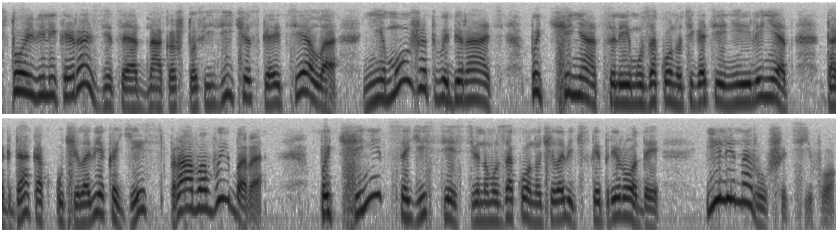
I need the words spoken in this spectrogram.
с той великой разницей, однако, что физическое тело не может выбирать, подчиняться ли ему закону тяготения или нет, тогда как у человека есть право выбора – подчиниться естественному закону человеческой природы или нарушить его.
